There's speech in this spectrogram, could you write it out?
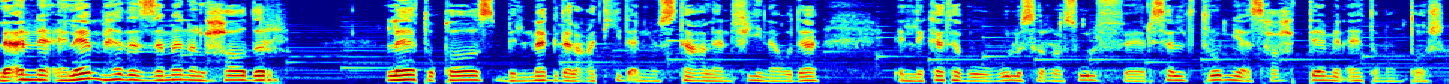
لأن آلام هذا الزمان الحاضر لا تقاس بالمجد العتيد أن يستعلن فينا. وده اللي كتبه بولس الرسول في رسالة روميا إصحاح الثامن آية 18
